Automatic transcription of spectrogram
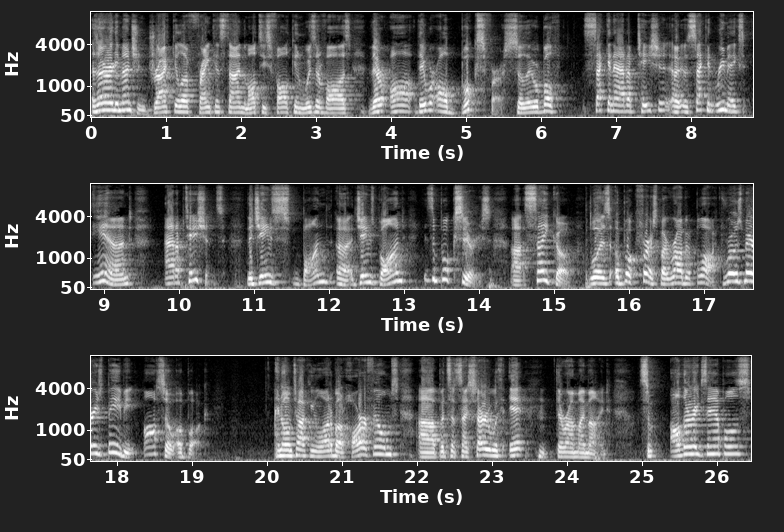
As I already mentioned, Dracula, Frankenstein, The Maltese Falcon, Wizard of Oz, they're all they were all books first. So they were both second adaptation, uh, second remakes, and adaptations. The James Bond, uh, James Bond is a book series. Uh, Psycho was a book first by Robert Bloch. Rosemary's Baby, also a book. I know I'm talking a lot about horror films, uh, but since I started with it, they're on my mind. Some other examples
